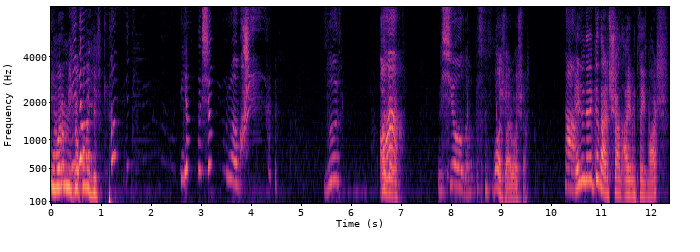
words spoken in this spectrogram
Umarım mikrofona gir. Yaklaşamıyorum. Dur. Hadi Aha. Bir şey oldu. Boş ver boş ver. Tamam. Elinde ne kadar şu an Iron Plate var?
